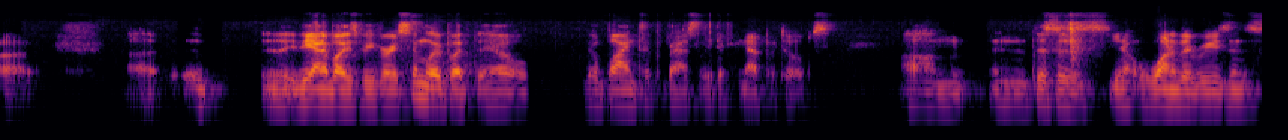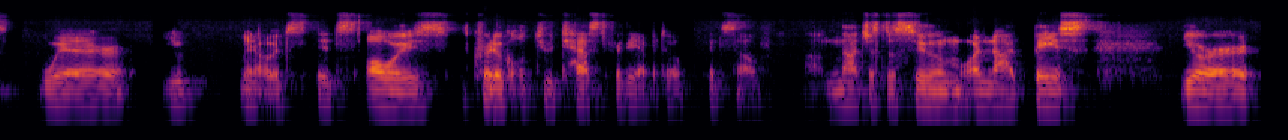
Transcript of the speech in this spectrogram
uh, uh, the, the, antibodies be very similar, but they'll they'll bind to vastly different epitopes. Um, and this is, you know, one of the reasons where you you know it's it's always critical to test for the epitope itself, um, not just assume or not base your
